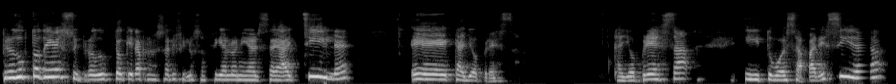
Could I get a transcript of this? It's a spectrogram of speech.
producto de eso y producto que era profesor de filosofía en la Universidad de Chile, eh, cayó presa. Cayó presa y tuvo desaparecida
